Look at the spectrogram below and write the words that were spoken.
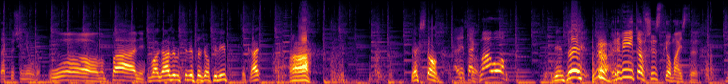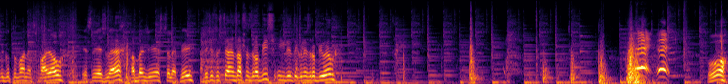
Tak to się nie uda. Ło, no panie. Uwaga, żeby cię nie przeciął Filip. Czekaj. A. Jak stąd? Ale tak mało? Więcej? Rwij to wszystko, majster. Przygotowania trwają, jest nieźle, a będzie jeszcze lepiej. Wiecie co chciałem zawsze zrobić i nigdy tego nie zrobiłem? Ej, ej! Ło,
